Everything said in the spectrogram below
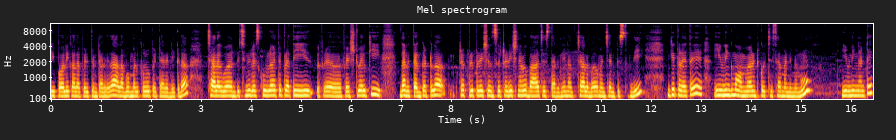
దీపావళికి అలా పెడుతుంటారు కదా అలా బొమ్మలకులు పెట్టారండి ఇక్కడ. చాలా బాగా అనిపించింది. ఇలా స్కూల్లో అయితే ప్రతి ఫెస్టివల్కి దానికి తగ్గట్టుగా ప్రిపరేషన్స్ ట్రెడిషనల్గా బాగా చేస్తారండి. నాకు చాలా బాగా మంచి అనిపిస్తుంది. ఇంక ఇక్కడైతే ఈవినింగ్ మా అమ్మ వాళ్ళ ఇంటికి వచ్చేసామండి మేము. ఈవినింగ్ అంటే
